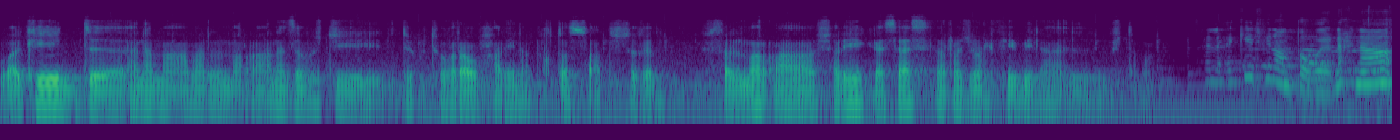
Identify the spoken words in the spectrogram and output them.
وأكيد أنا مع عمل المرأة. أنا زوجتي دكتورة وحاليا بتختص على الشغل. فالمرأة شريك أساسي للرجل في بناء المجتمع. أكيد فينا نطور. نحن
